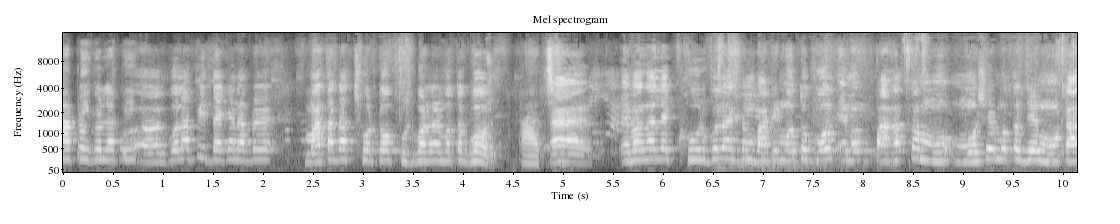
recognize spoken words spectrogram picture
পাপড়ি গোলাপি। গোলাপি দেখেন আপনার মাথাটা ছোট ফুটবলের মতো গোল। আচ্ছা। আহ, এবং হলে খুরগুলো একদম বাটির মতো গোল এবং পাহাড়টা মোষের মতো যে মোটা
